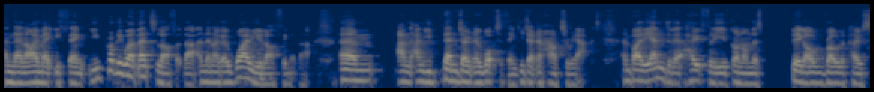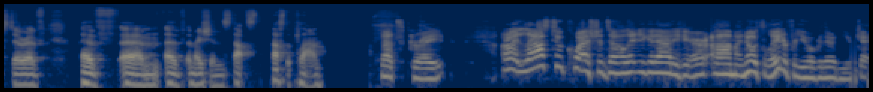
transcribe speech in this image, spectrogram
and then I make you think you probably weren't meant to laugh at that, and then I go, why were you laughing at that? Um, and and you then don't know what to think, you don't know how to react, and by the end of it, hopefully you've gone on this big old roller coaster of of um, of emotions. That's that's the plan. That's great. All right, last two questions, and I'll let you get out of here. Um, I know it's later for you over there in the UK.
